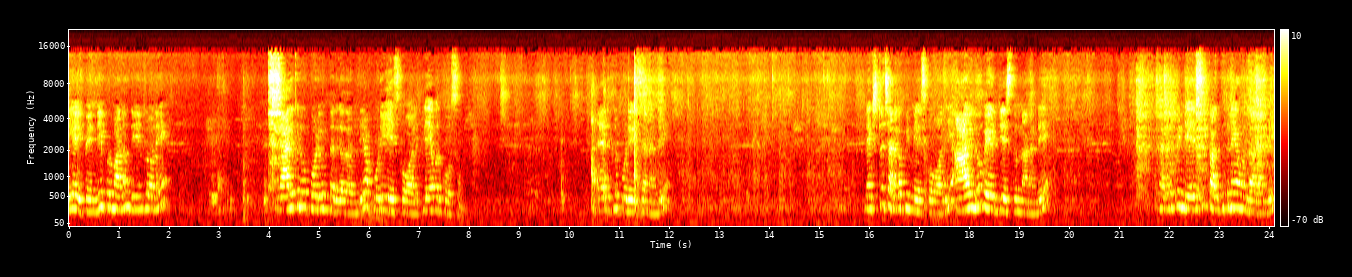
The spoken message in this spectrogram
రెడీ అయిపోయింది. ఇప్పుడు మనం దీంట్లోనే యాలకులు పొడి ఉంటుంది కదండి ఆ పొడి వేసుకోవాలి ఫ్లేవర్ కోసం. యాలకుల పొడి వేసానండి. నెక్స్ట్ శనగపిండి వేసుకోవాలి. ఆయిల్ వేడి చేస్తున్నానండి. శనగపిండి వేసి కలుపుతూనే ఉండాలండి.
